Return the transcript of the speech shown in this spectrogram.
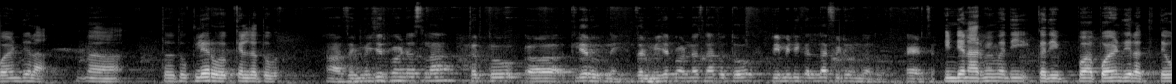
पॉईंट दिला अं, तर तो क्लिअर हो केला जातो. हां जर मेजर पॉईंट असला तर तो क्लिअर होत नाही. जर मेजर पॉईंट नसला तर तो रिमेडिकलला फिट होऊन जातो. काय अडचण इंडियन आर्मीमध्ये कधी पॉईंट दिला तर तो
